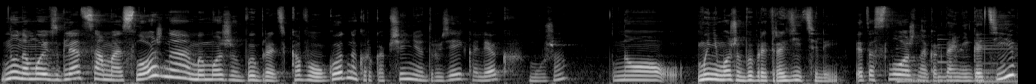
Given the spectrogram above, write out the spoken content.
Ну, на мой взгляд, самое сложное, мы можем выбрать кого угодно, круг общения, друзей, коллег, мужа, но мы не можем выбрать родителей. Это сложно, когда негатив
